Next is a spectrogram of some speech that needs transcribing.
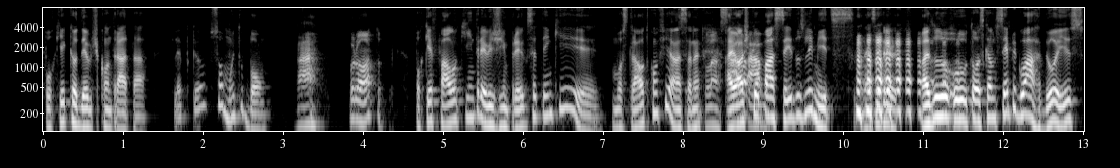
Por que, que eu devo te contratar? Falei, porque eu sou muito bom. Ah, pronto. Porque falam que em entrevista de emprego você tem que mostrar autoconfiança, né? Aí eu acho que eu passei dos limites nessa entrevista. Mas o, o Toscano sempre guardou isso.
